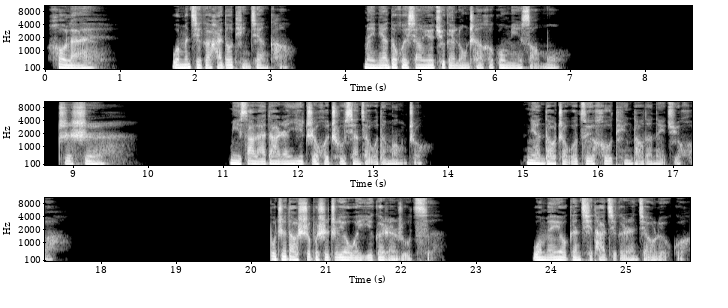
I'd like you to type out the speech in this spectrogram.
后来，我们几个还都挺健康，每年都会相约去给龙晨和公民扫墓。只是，米萨莱大人一直会出现在我的梦中，念叨着我最后听到的那句话。不知道是不是只有我一个人如此。我没有跟其他几个人交流过。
